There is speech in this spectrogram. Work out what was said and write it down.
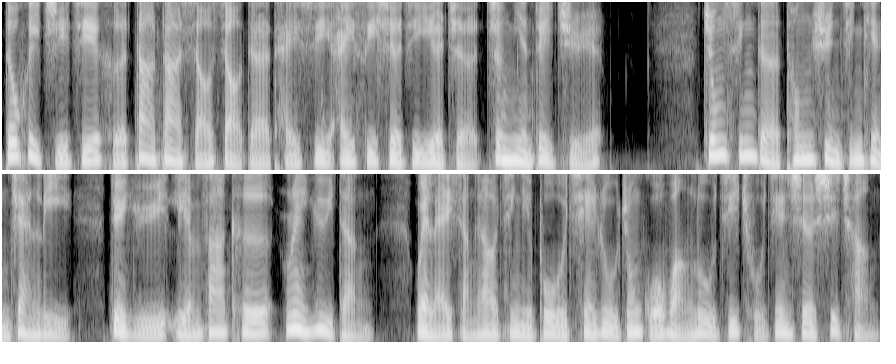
都会直接和大大小小的台系 IC 设计业者正面对决。中兴的通讯晶片战力，对于联发科、瑞昱等未来想要进一步切入中国网络基础建设市场，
